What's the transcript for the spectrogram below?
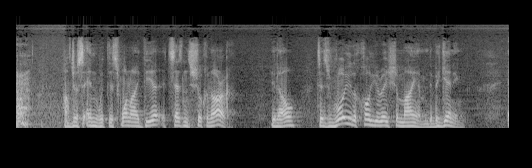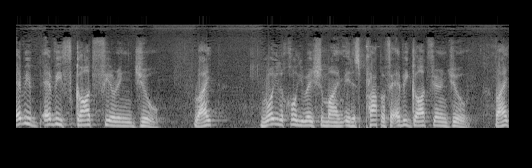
I'll just end with this one idea. It says in Shulchan Aruch, you know, it says Roy l'chol Yerei in the beginning. Every every God-fearing Jew, right? Roy l'chol Yerei It is proper for every God-fearing Jew, right?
